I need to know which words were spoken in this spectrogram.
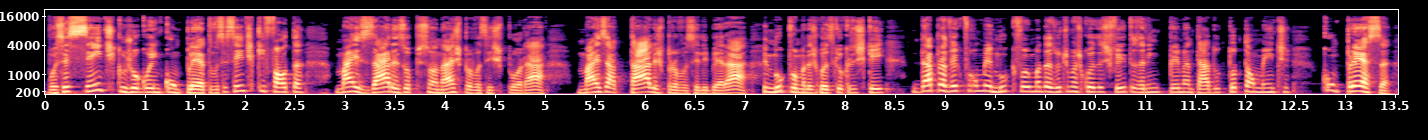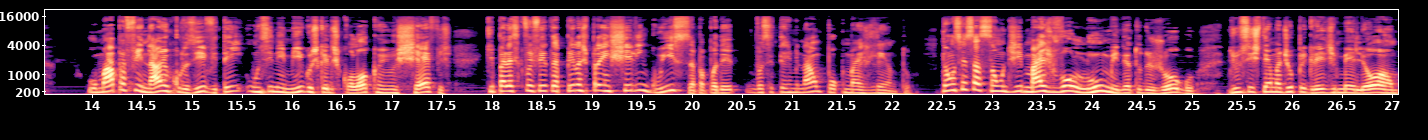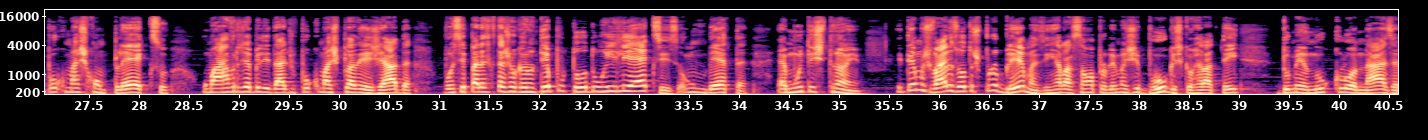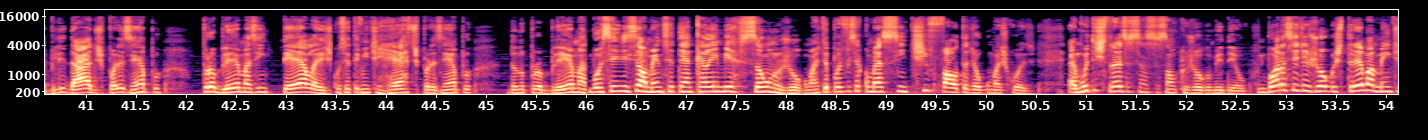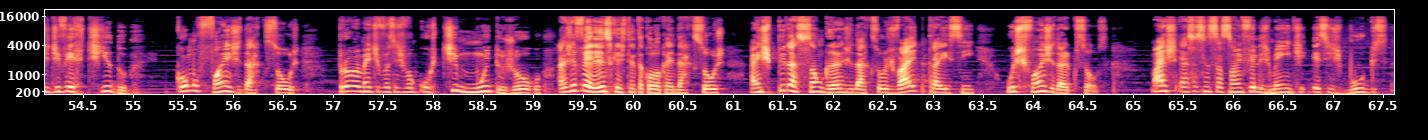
Você sente que o jogo é incompleto, você sente que falta mais áreas opcionais para você explorar, mais atalhos para você liberar. O menu que foi uma das coisas que eu critiquei, dá para ver que foi um menu que foi uma das últimas coisas feitas ali implementado totalmente com pressa. O mapa final, inclusive, tem uns inimigos que eles colocam e uns chefes que parece que foi feito apenas para encher linguiça, para poder você terminar um pouco mais lento. Então a sensação de mais volume dentro do jogo, de um sistema de upgrade melhor, um pouco mais complexo, uma árvore de habilidade um pouco mais planejada, você parece que está jogando o tempo todo um Early Access ou um Beta. É muito estranho. E temos vários outros problemas em relação a problemas de bugs que eu relatei do menu clonar as habilidades, por exemplo, problemas em telas com 120 Hz, por exemplo, dando problema. Você inicialmente você tem aquela imersão no jogo, mas depois você começa a sentir falta de algumas coisas. É muito estranha essa sensação que o jogo me deu. Embora seja um jogo extremamente divertido, como fãs de Dark Souls, provavelmente vocês vão curtir muito o jogo. As referências que eles tentam colocar em Dark Souls, a inspiração grande de Dark Souls vai atrair sim os fãs de Dark Souls. Mas essa sensação, infelizmente, esses bugs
